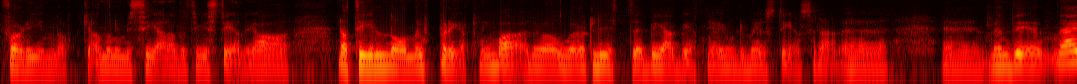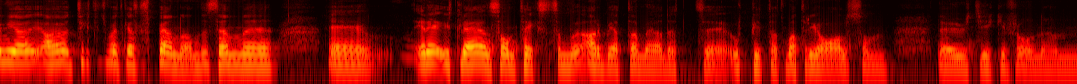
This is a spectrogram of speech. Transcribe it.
förde in och anonymiserade till viss del. Jag la till någon upprepning bara. Det var oerhört lite bearbetning jag gjorde med just det. Sådär. Eh, men, det, nej, men jag, jag tyckte det var ett ganska spännande. Sen eh, eh, är det ytterligare en sån text som arbetar med ett eh, upphittat material som där jag utgick ifrån en,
